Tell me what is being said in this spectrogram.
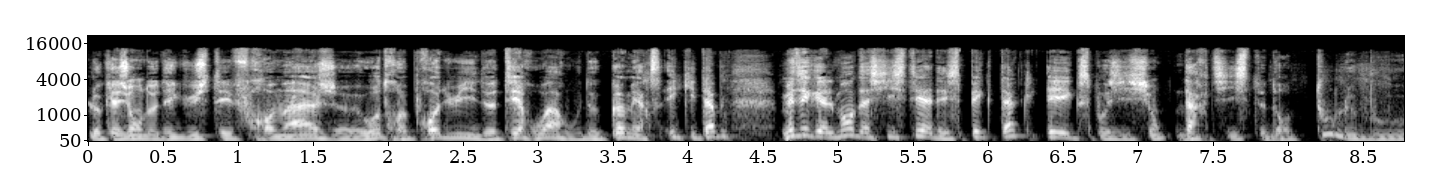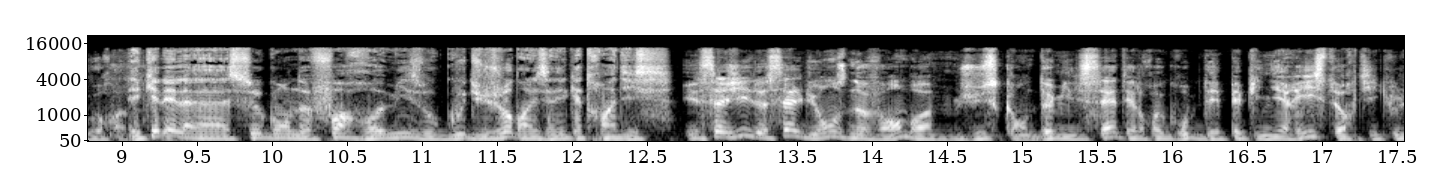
L'occasion de déguster fromage, autres produits de terroir ou de commerce équitable, mais également d'assister à des spectacles et expositions d'artistes dans tout le bourg. Et quelle est la seconde foire remise au goût du jour dans les années 90 il s'agit de celle du 11 novembre. Jusqu'en 2007, elle regroupe des pépiniéristes, horticulteurs,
